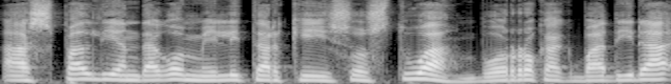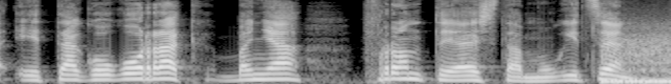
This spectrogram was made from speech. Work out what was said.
aspaldian dago militarki izostua, borrokak badira eta gogorrak, baina frontea ez da mugitzen.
